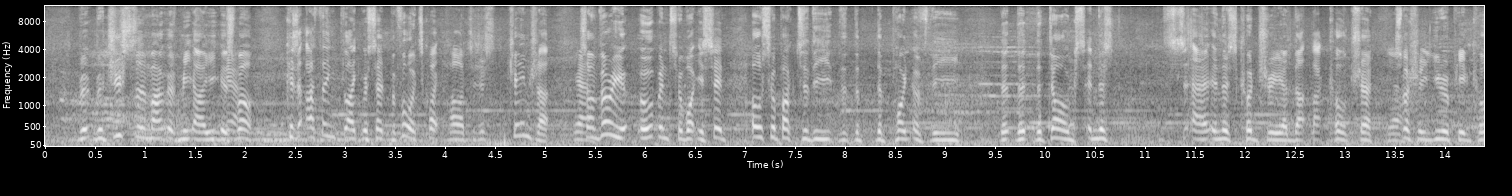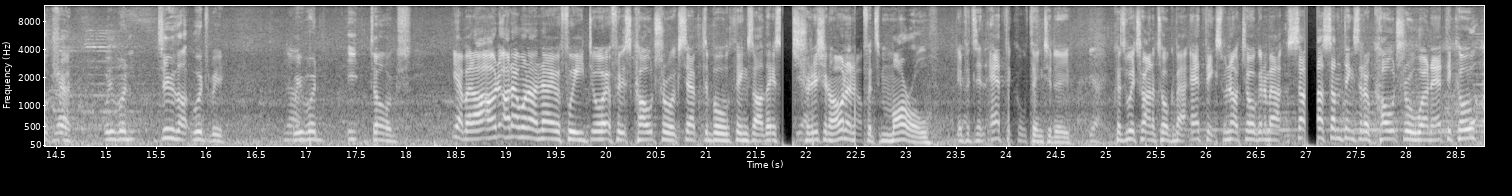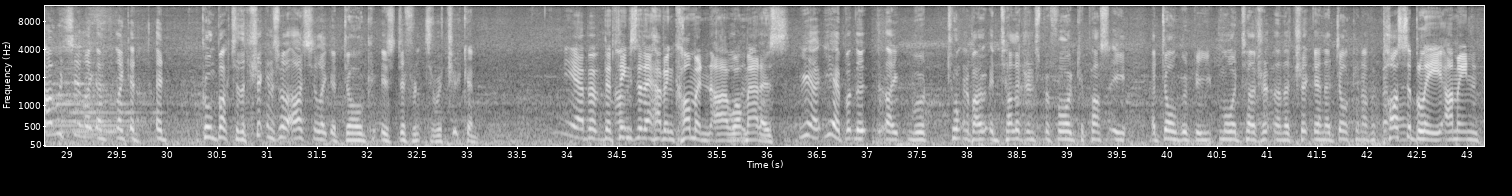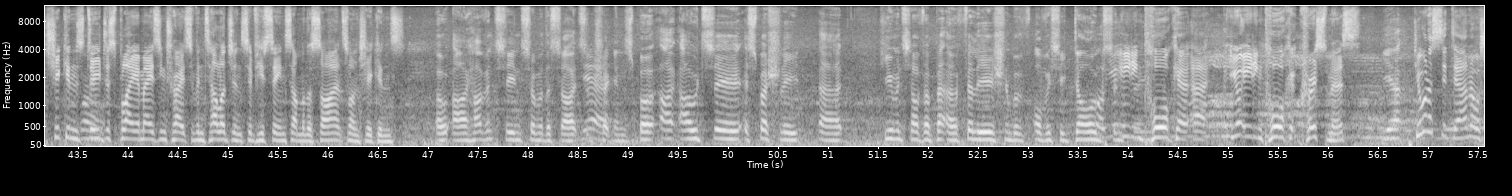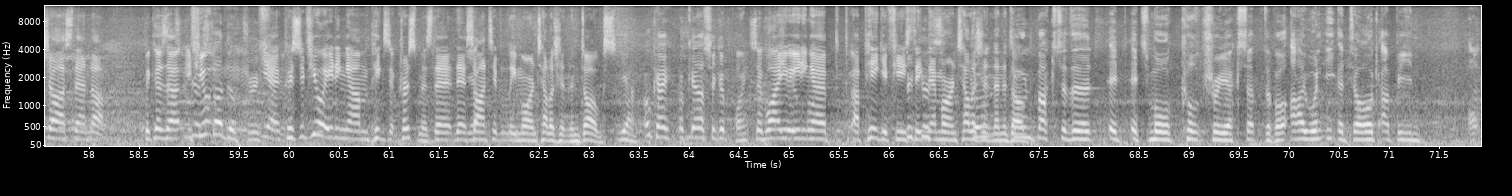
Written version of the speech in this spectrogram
reduce the amount of meat I eat as Yeah. well. Because I think, like we said before, it's quite hard to just change that. Yeah. So I'm very open to what you said. Also, back to the, the, the, the point of the, the, the, the dogs in this. Uh, in this country and that, that culture, especially European culture, we wouldn't do that, would we? We wouldn't eat dogs. Yeah, but I, I don't want to know if we do it if it's cultural, acceptable, things like this, traditional. I want to know if it's moral, if it's an ethical thing to do. Yeah. Because we're trying to talk about ethics. We're not talking about some, some things that are cultural weren't ethical. I would say like a, like a, a going back to the chicken as well. I'd say like a dog is different to a chicken. Yeah, but the things that they have in common are what matters. Yeah, yeah, but the, like we we're talking about intelligence before and capacity. A dog would be more intelligent than a chicken. A dog can have a Possibly, I mean, chickens do display amazing traits of intelligence if you've seen some of the science on chickens. Oh, I haven't seen some of the sites Yeah. of chickens, but I, I would say especially uh, humans have a better affiliation with obviously dogs. Well, you're and eating things. pork at uh, you're eating pork at Christmas. Yeah. Do you want to sit down or shall I stand up? Because uh, if you're yeah, because if you're eating um, pigs at Christmas, they're, they're scientifically more intelligent than dogs. Yeah. Okay. Okay, that's a good point. So why are you eating a, a pig if you think they're more intelligent going- than a dog? Going back to the, it, it's more culturally acceptable. I wouldn't eat a dog. I've been, I,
